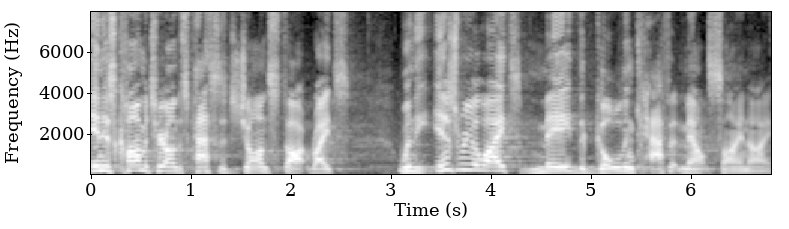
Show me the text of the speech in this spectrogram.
In his commentary on this passage, John Stott writes When the Israelites made the golden calf at Mount Sinai,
